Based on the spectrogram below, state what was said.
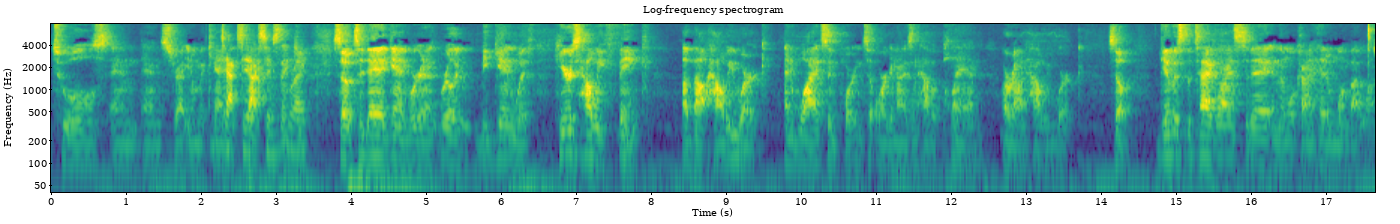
tools and and strat, you know mechanics, Tactics tactics. thank you. So today again, we're gonna really begin with here's how we think about how we work and why it's important to organize and have a plan around how we work. So give us the taglines today, and then we'll kind of hit them one by one.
